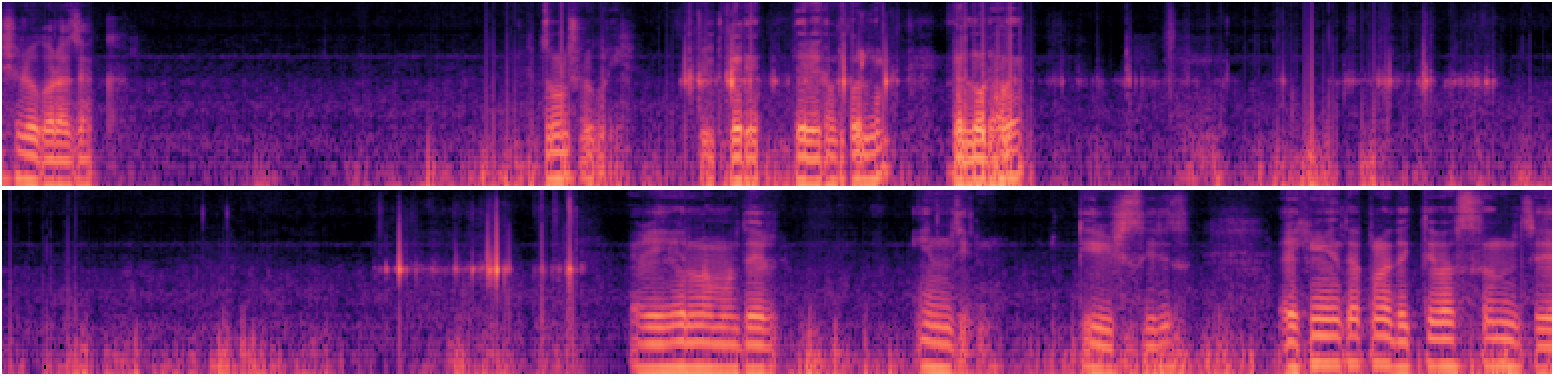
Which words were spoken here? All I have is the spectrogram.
শুরু করা যাক। চলুন শুরু করি। করলাম লোড হবে। এই হলো আমাদের ইঞ্জিন তিরিশ সিরিজ এখানে তো আপনারা দেখতে পাচ্ছেন যে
